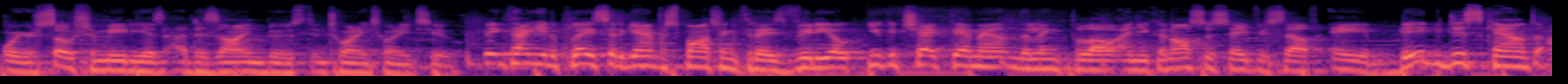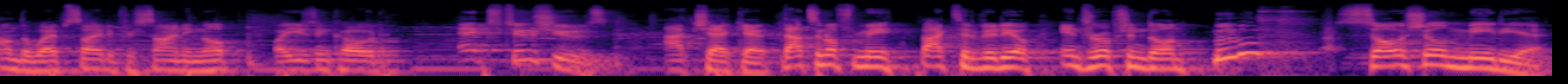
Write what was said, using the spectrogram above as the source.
or your social medias a design boost in 2022. Big thank you to Placeit again for sponsoring today's video. You can check them out in the link below and you can also save yourself a big discount on the website if you're signing up by using code X2 Shoes at checkout. That's enough for me. Back to the video. Interruption done. Social media.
